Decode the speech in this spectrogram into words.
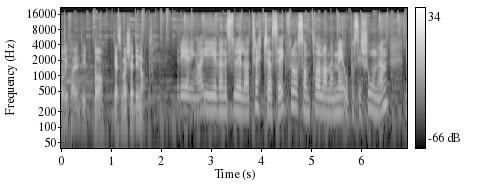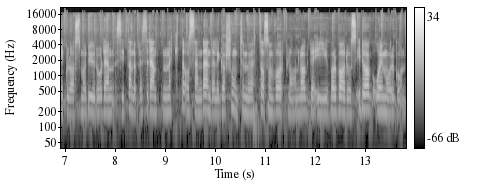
Og vi tar en titt på det som har skjedd i natt. Regjeringa i Venezuela trekker seg fra samtalene med opposisjonen. Nicolás Maduro, den sittende presidenten, nekter å sende en delegasjon til møter som var planlagde i Barbados i dag og i morgen,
